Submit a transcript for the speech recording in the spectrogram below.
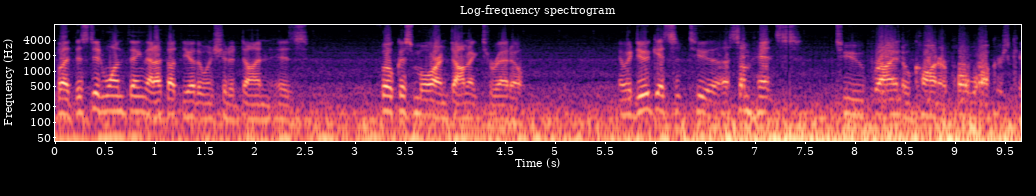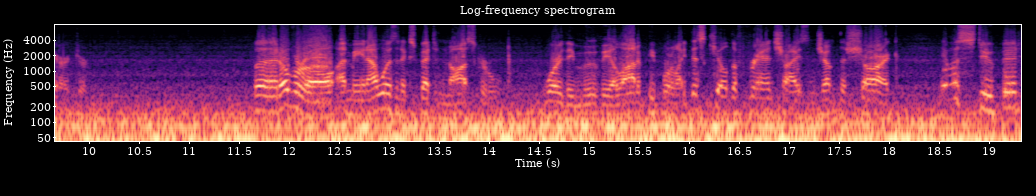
But this did one thing that I thought the other one should have done is focus more on Dominic Toretto. And we do get some, to, uh, some hints to Brian O'Connor, Paul Walker's character. But overall, I mean, I wasn't expecting an Oscar-worthy movie. A lot of people were like, "This killed the franchise and jumped the shark." It was stupid.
